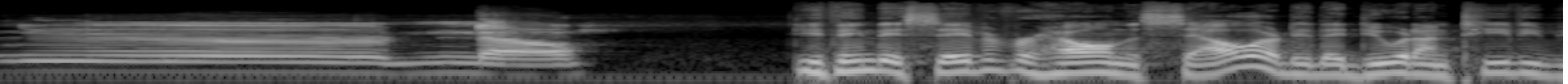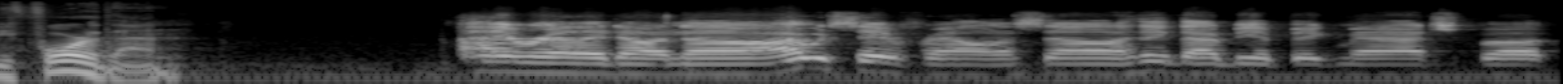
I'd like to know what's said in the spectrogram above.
Uh, no. Do you think they save it for Hell in the Cell, or do they do it on TV before then? I really don't know. I would save it for Hell in a Cell. I think that'd be a big match, but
